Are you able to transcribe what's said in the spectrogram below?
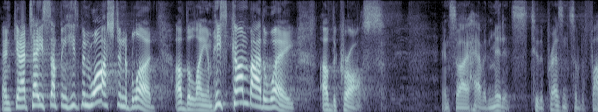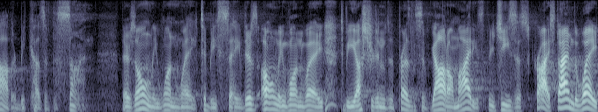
And can I tell you something? He's been washed in the blood of the Lamb. He's come by the way of the cross. And so I have admittance to the presence of the Father because of the Son. There's only one way to be saved. There's only one way to be ushered into the presence of God Almighty. It's through Jesus Christ. I am the way,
